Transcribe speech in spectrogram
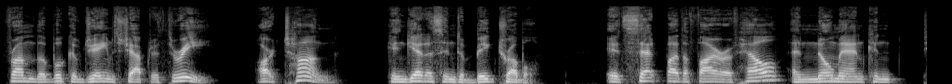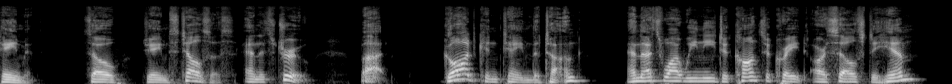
from the book of James, chapter 3, our tongue can get us into big trouble. It's set by the fire of hell, and no man can tame it. So James tells us, and it's true. But God can tame the tongue, and that's why we need to consecrate ourselves to Him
